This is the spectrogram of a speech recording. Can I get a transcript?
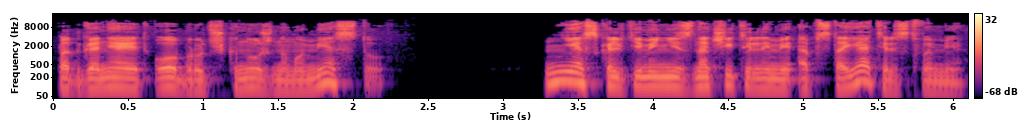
подгоняет обруч к нужному месту, несколькими незначительными обстоятельствами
